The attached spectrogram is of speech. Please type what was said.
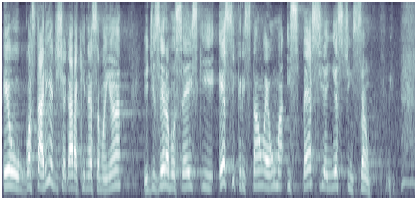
Eu gostaria de chegar aqui nessa manhã e dizer a vocês que esse cristão é uma espécie em extinção.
